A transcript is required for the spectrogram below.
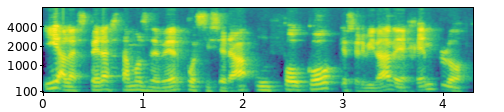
y a la espera estamos de ver pues, si será un foco que servirá de ejemplo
